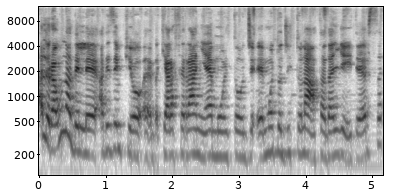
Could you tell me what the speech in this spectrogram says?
Allora, una delle, ad esempio, eh, Chiara Ferragni è molto, è molto gettonata dagli haters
